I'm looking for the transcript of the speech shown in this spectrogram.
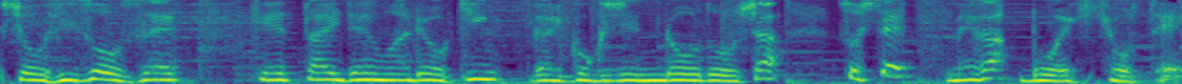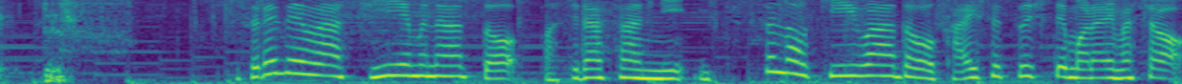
消費増税携帯電話料金外国人労働者そしてメガ貿易協定です。それでは CM の後町田さんに5つのキーワードを解説してもらいましょう。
